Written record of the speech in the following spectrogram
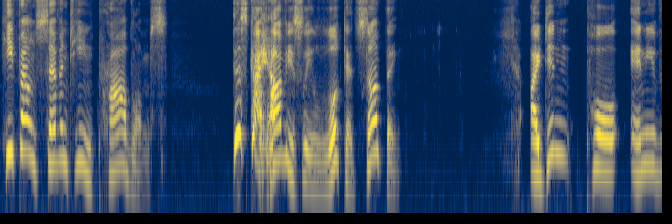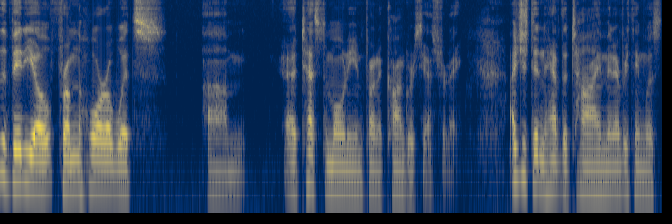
He found seventeen problems. This guy obviously looked at something. I didn't pull any of the video from the Horowitz um, a testimony in front of Congress yesterday. I just didn't have the time, and everything was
